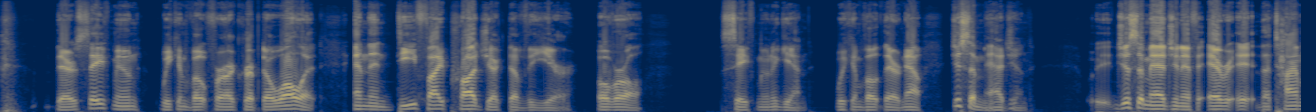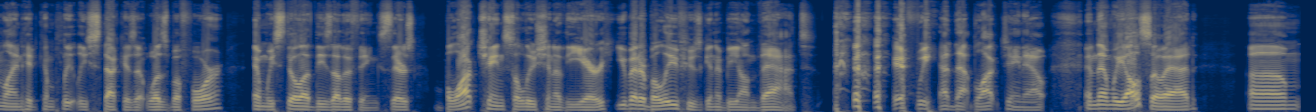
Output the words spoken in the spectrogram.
there's SafeMoon. We can vote for our crypto wallet. And then DeFi project of the year overall. SafeMoon again. We can vote there. Now, just imagine. Just imagine if every, it, the timeline had completely stuck as it was before and we still have these other things. There's blockchain solution of the year. You better believe who's going to be on that if we had that blockchain out. And then we also had, um,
